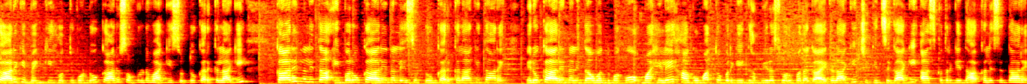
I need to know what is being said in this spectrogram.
ಕಾರಿಗೆ ಬೆಂಕಿ ಹೊತ್ತುಕೊಂಡು ಕಾರು ಸಂಪೂರ್ಣವಾಗಿ ಸುಟ್ಟು ಕರಕಲಾಗಿ, ಕಾರಿನಲ್ಲಿದ್ದ ಇಬ್ಬರು ಕಾರಿನಲ್ಲಿ ಸುಟ್ಟು ಕರಕಲಾಗಿದ್ದಾರೆ. ಇನ್ನು ಕಾರಿನಲ್ಲಿದ್ದ ಒಂದು ಮಗು, ಮಹಿಳೆ ಹಾಗೂ ಮತ್ತೊಬ್ಬರಿಗೆ ಗಂಭೀರ ಸ್ವರೂಪದ ಗಾಯಗಳಾಗಿ ಚಿಕಿತ್ಸೆಗಾಗಿ ಆಸ್ಪತ್ರೆಗೆ ದಾಖಲಿಸಿದ್ದಾರೆ.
